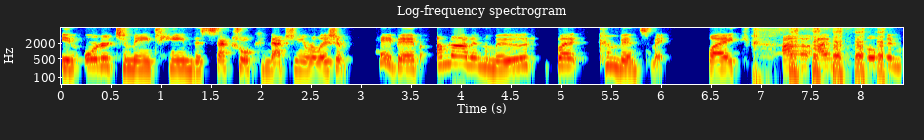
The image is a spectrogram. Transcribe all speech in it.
in order to maintain the sexual connection in your relationship, hey, babe, I'm not in the mood, but convince me. Like I, I'm open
